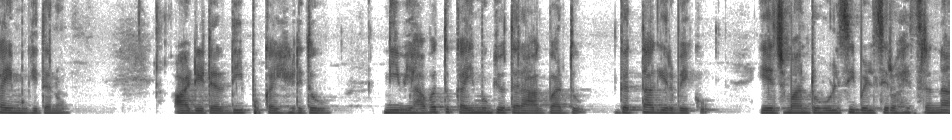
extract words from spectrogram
ಕೈ ಮುಗಿದನು. ಆಡಿಟರ್ ದೀಪು ಕೈ ಹಿಡಿದು, ನೀವು ಯಾವತ್ತೂ ಕೈ ಮುಗಿಯೋ ಥರ ಆಗಬಾರ್ದು, ಗತ್ತಾಗಿರಬೇಕು. ಯಜಮಾನರು ಉಳಿಸಿ ಬೆಳೆಸಿರೋ ಹೆಸರನ್ನು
